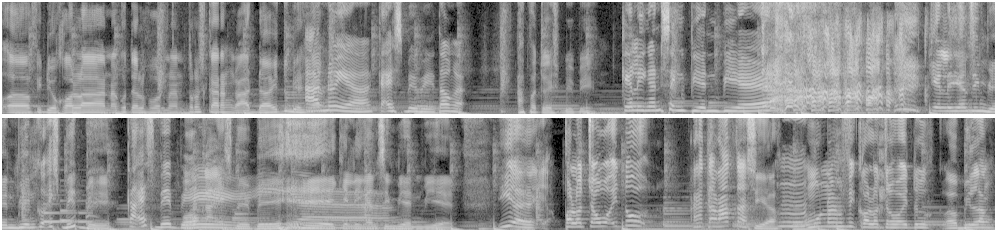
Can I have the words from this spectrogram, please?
eh, video callan, aku teleponan, terus sekarang nggak ada itu biasanya Anu ya, KSBB, tahu nggak? apa tuh SBB? Kelingan sing bien-bien. Kelingan sing bian-bian kok SBB? KSBB. Oh KSBB, Iya. kelingan sing bian-bian. Iya, kalau cowok itu rata-rata sih ya. Hmm. Munafik kalau cowok itu eh, bilang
